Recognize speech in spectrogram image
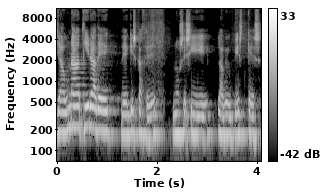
Hi ha una tira de, de XKCD, no sé si l'haveu vist, que és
